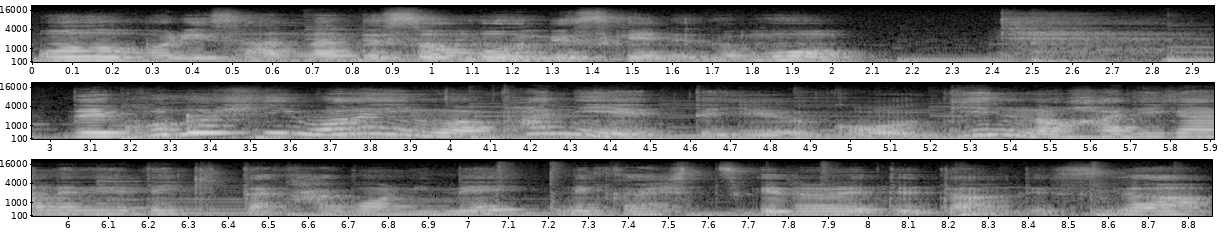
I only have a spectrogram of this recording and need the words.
おのぼりさんなんでそう思うんですけれども。でこの日ワインはパニエっていうこう銀の針金でできたカゴにね寝かしつけられてたんですが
